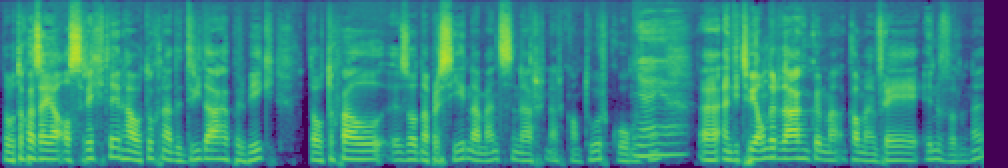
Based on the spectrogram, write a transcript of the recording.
Dat we toch wel zeggen, ja, als richtlijn gaan we toch naar de drie dagen per week dat we toch wel zouden appreciëren dat mensen naar, naar kantoor komen. Ja, ja. Uh, en die twee andere dagen kan men, kan men vrij invullen. Hè.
